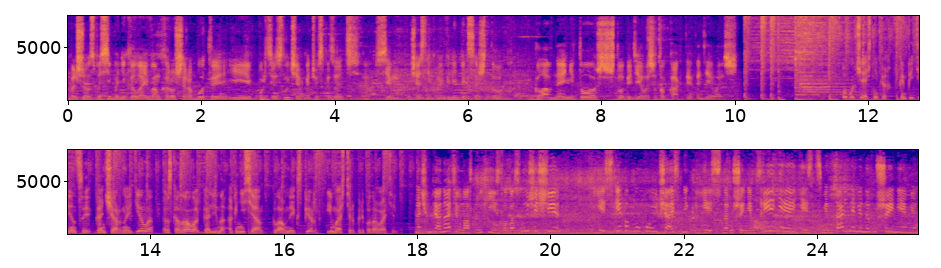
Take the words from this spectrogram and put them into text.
Большое спасибо, Николай. Вам хорошей работы. И, пользуясь случаем, хочу сказать э, всем участникам Обилимпикса, что главное не то, что ты делаешь, а то, как ты это делаешь. Об участниках в компетенции «Гончарное дело» рассказала Галина Агнесян, главный эксперт и мастер-преподаватель. На чемпионате у нас глухие и слабослышащие, есть слепоглухой участник, есть с нарушением зрения, есть с ментальными нарушениями.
